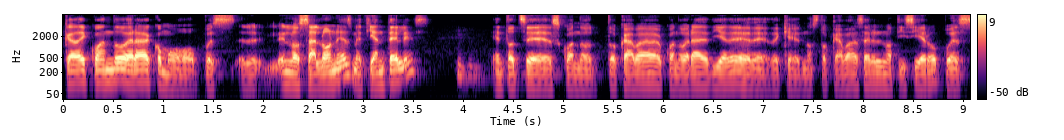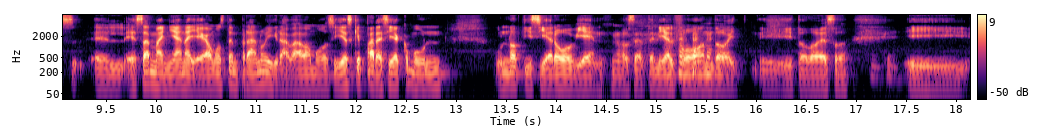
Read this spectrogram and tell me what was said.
cada y cuando era como pues en los salones metían teles entonces, cuando tocaba, cuando era día de, que nos tocaba hacer el noticiero, pues esa mañana llegamos temprano y grabábamos. Y es que parecía como un, noticiero bien, o sea, tenía el fondo y, todo eso. Y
